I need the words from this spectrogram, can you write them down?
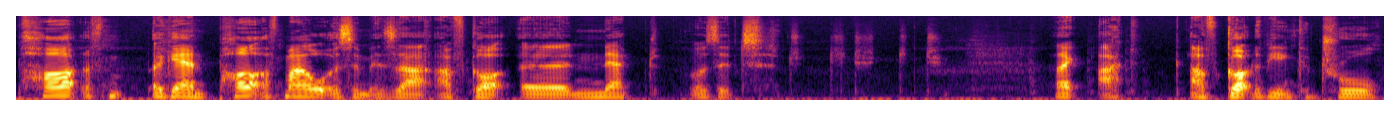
part of again part of my autism is that i've got a nept was it like I, i've got to be in control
